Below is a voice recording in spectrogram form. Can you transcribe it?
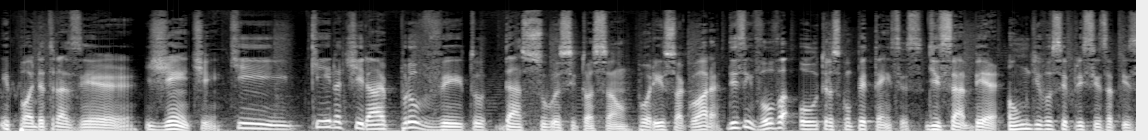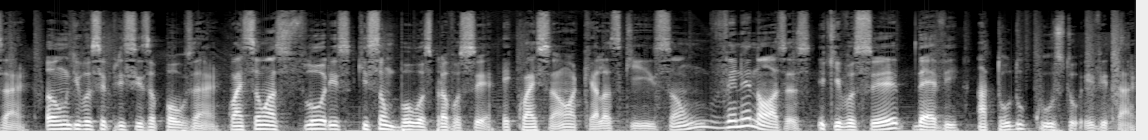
e pode trazer gente que queira tirar proveito da sua situação. Por isso, agora, desenvolva outras competências de saber onde você precisa pisar, onde você precisa pousar usar? Quais são as flores que são boas para você? E quais são aquelas que são venenosas e que você deve a todo custo evitar?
